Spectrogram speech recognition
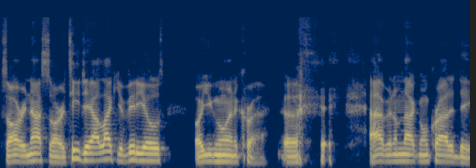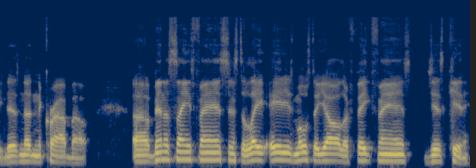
sorry, not sorry. TJ, I like your videos. Are you going to cry? Uh, Ivan, I'm not going to cry today. There's nothing to cry about. Uh, been a Saints fan since the late 80s. Most of y'all are fake fans. Just kidding.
